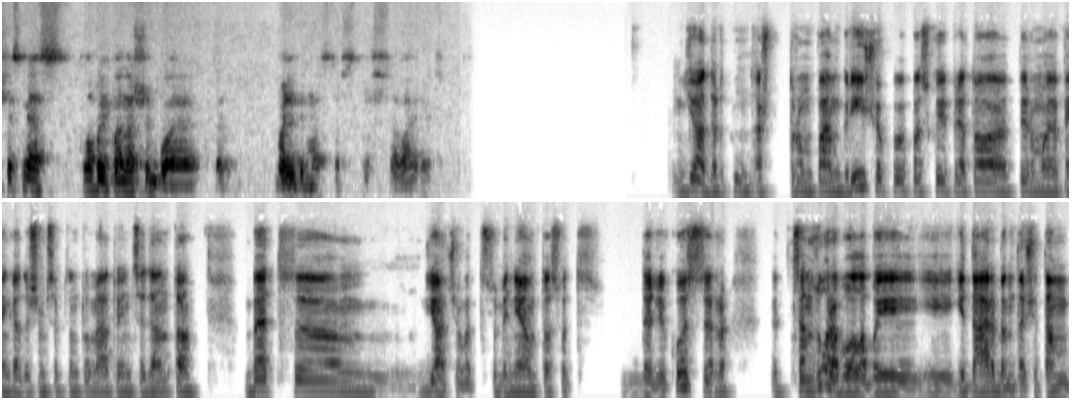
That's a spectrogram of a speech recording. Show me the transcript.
iš esmės labai panašu buvo valdymas tos, tos avarijos. Jo, dar aš trumpam grįšiu paskui prie to pirmojo 57 metų incidento, bet jo, čia vat, suminėjom tos vat, dalykus ir cenzūra buvo labai įdarbinta šitam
